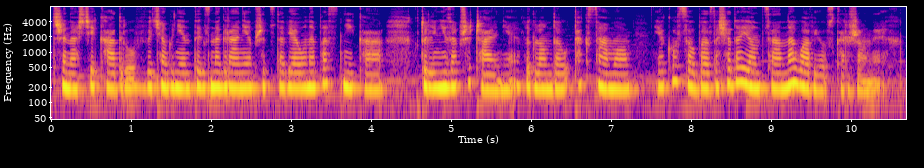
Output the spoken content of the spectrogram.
13 kadrów wyciągniętych z nagrania przedstawiało napastnika, który niezaprzeczalnie wyglądał tak samo jak osoba zasiadająca na ławie oskarżonych.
